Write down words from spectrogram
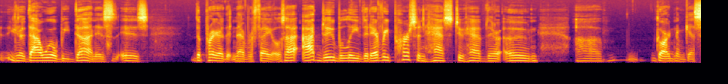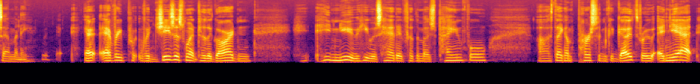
you know thy will be done is is the prayer that never fails. I, I do believe that every person has to have their own uh, garden of gethsemane. Every when jesus went to the garden he, he knew he was headed for the most painful uh, thing a person could go through and yet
